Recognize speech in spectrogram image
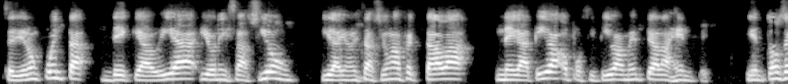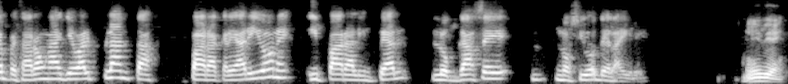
se dieron cuenta de que había ionización y la ionización afectaba negativa o positivamente a la gente. Y entonces empezaron a llevar plantas para crear iones y para limpiar los gases nocivos del aire. Muy bien.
